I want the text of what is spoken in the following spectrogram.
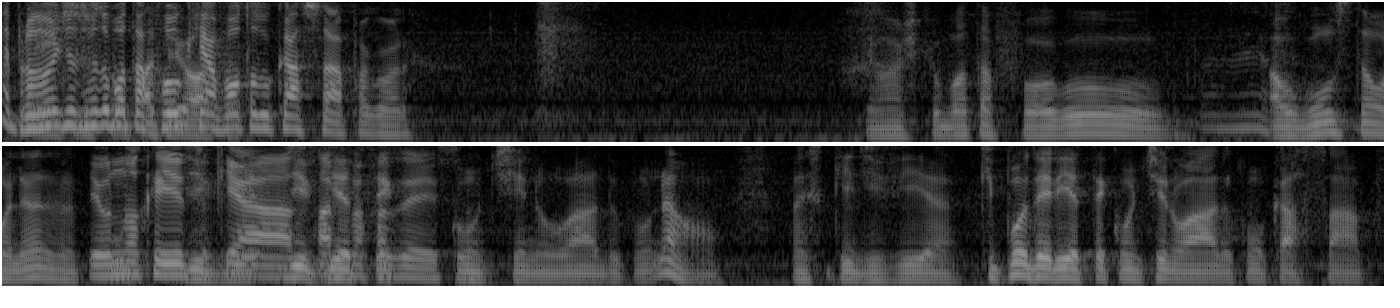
É, provavelmente o do Botafogo que é a volta do caçapa agora. Eu acho que o Botafogo Alguns estão olhando. Eu não acredito devia, que a devia vai fazer isso. Continuado com. Não, mas que devia. Que poderia ter continuado com o caçapa.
